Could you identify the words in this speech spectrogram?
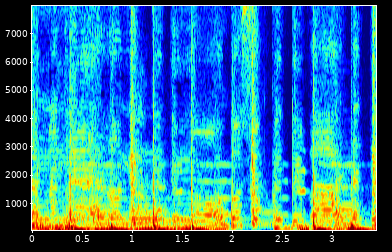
ತನ್ನ ನೇರೋ ನಿಂತಿದ್ದು ನೋಗೋ ಸುಖ ದಿವಾಡತ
